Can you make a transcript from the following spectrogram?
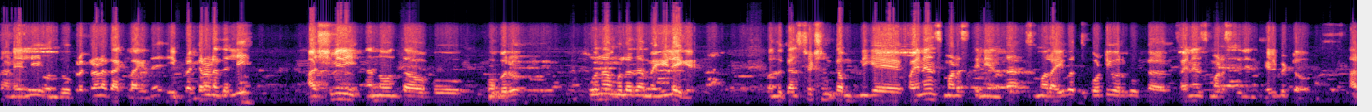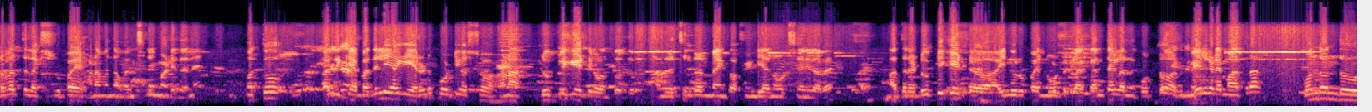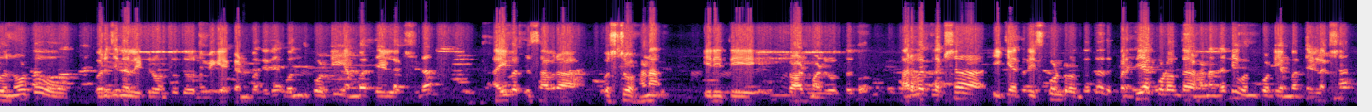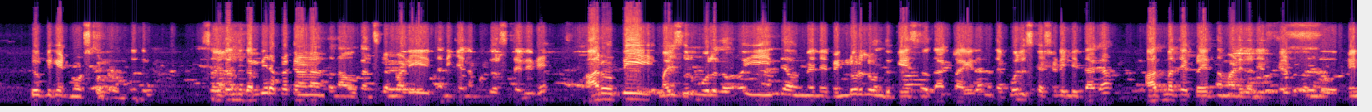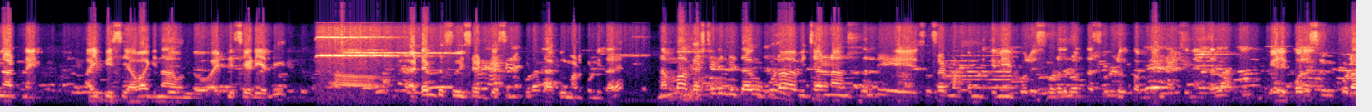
ಠಾಣೆಯಲ್ಲಿ ಒಂದು ಪ್ರಕರಣ ದಾಖಲಾಗಿದೆ. ಈ ಪ್ರಕರಣದಲ್ಲಿ ಅಶ್ವಿನಿ ಅನ್ನುವಂತ ಒಬ್ಬ ಒಬ್ಬರು ಪೂನಾ ಮೂಲದ ಮಹಿಳೆಗೆ ಒಂದು ಕನ್ಸ್ಟ್ರಕ್ಷನ್ ಕಂಪ್ನಿಗೆ ಫೈನಾನ್ಸ್ ಮಾಡಿಸ್ತೀನಿ ಅಂತ ಸುಮಾರು ಐವತ್ತು ಕೋಟಿವರೆಗೂ ಫೈನಾನ್ಸ್ ಮಾಡಿಸ್ತೀನಿ ಅಂತ ಹೇಳ್ಬಿಟ್ಟು ಅರವತ್ತು ಲಕ್ಷ ರೂಪಾಯಿ ಹಣವನ್ನ ವಂಚನೆ ಮಾಡಿದ್ದಾನೆ. ಮತ್ತು ಅದಕ್ಕೆ ಬದಲಿಯಾಗಿ ಎರಡು ಕೋಟಿಯಷ್ಟು ಹಣ ಡೂಪ್ಲಿಕೇಟ್ ಇರುವಂತದ್ದು. ಅಂದ್ರೆ children bank of India notes ಏನಿದಾವೆ. ಆತರ ಡೂಪ್ಲಿಕೇಟ್ ಐನೂರು ರೂಪಾಯಿ ನೋಟ್ಗಳ ಕಂತೆಗಳನ್ನು ಕೊಟ್ಟು ಅದ್ರ ಮೇಲ್ಗಡೆ ಮಾತ್ರ ಒಂದೊಂದು ನೋಟು ಒರಿಜಿನಲ್ ಇಟ್ಟಿರುವಂತದ್ದು ನಮಗೆ ಕಂಡು ಬಂದಿದೆ. ಒಂದು ಕೋಟಿ ಎಂಬತ್ತೇಳು ಲಕ್ಷದ ಐವತ್ತು ಸಾವಿರ ಅಷ್ಟು ಹಣ ಈ ರೀತಿ ಫ್ರಾಡ್ ಮಾಡಿರುವಂತದ್ದು ಅರವತ್ತು ಲಕ್ಷ ಈಕೆ ಹತ್ರ ಇಸ್ಕೊಂಡಿರುವಂತದ್ದು ಅದು ಪ್ರತಿಯಾಗಿ ಕೊಡುವಂತಹ ಹಣದಲ್ಲಿ ಒಂದು ಕೋಟಿ ಎಂಬತ್ತೇಳು ಲಕ್ಷ ಡೂಪ್ಲಿಕೇಟ್ ನೋಟ್ಸ್ ಕೊಟ್ಟಿರುವಂತದ್ದು ಸೊ ಇದೊಂದು ಗಂಭೀರ ಪ್ರಕರಣ ಅಂತ ನಾವು ಕನ್ಸಿಡರ್ ಮಾಡಿ ತನಿಖೆಯನ್ನು ಮುಂದುವರಿಸ್ತಾ ಇದ್ದೀವಿ. ಆರೋಪಿ ಮೈಸೂರು ಮೂಲದವನು ಈ ಹಿಂದೆ ಅವನ ಮೇಲೆ ಬೆಂಗಳೂರಲ್ಲಿ ಒಂದು ಕೇಸ್ ದಾಖಲಾಗಿದೆ. ಮತ್ತೆ ಪೊಲೀಸ್ ಕಸ್ಟಡಿಯಲ್ಲಿ ಇದ್ದಾಗ ಆತ್ಮಹತ್ಯೆ ಪ್ರಯತ್ನ ಮಾಡಿದ್ದಾನೆ ಅಂತ ಹೇಳ್ಬಿಟ್ಟು ಒಂದು three nought nine I P C ಅವಾಗಿನ ಒಂದು ಐ ಪಿ ಸಿ ಅಡಿಯಲ್ಲಿ ಅಟೆಂಪ್ಟ್ ಸೂಸೈಡ್ ಕೇಸನ್ನು ಕೂಡ ದಾಖಲು ಮಾಡ್ಕೊಂಡಿದ್ದಾರೆ. ನಮ್ಮ ಕಸ್ಟಡಿಯಲ್ಲಿ ಇದ್ದಾಗ ಕೂಡ ವಿಚಾರಣಾ ಹಂತದಲ್ಲಿ ಸೂಸೈಡ್ ಮಾಡ್ಕೊಂಡ್ಬಿಡ್ತೀನಿ. ಪೊಲೀಸ್ ಹೊಡೆದ್ರು ಅಂತ ಸುಳ್ಳು, ಕಂಪ್ಲೇಂಟ್ ಹೇಳ್ತೀನಿ ಅಂತೆಲ್ಲ ಹೇಳಿ ಪೊಲೀಸರು ಕೂಡ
